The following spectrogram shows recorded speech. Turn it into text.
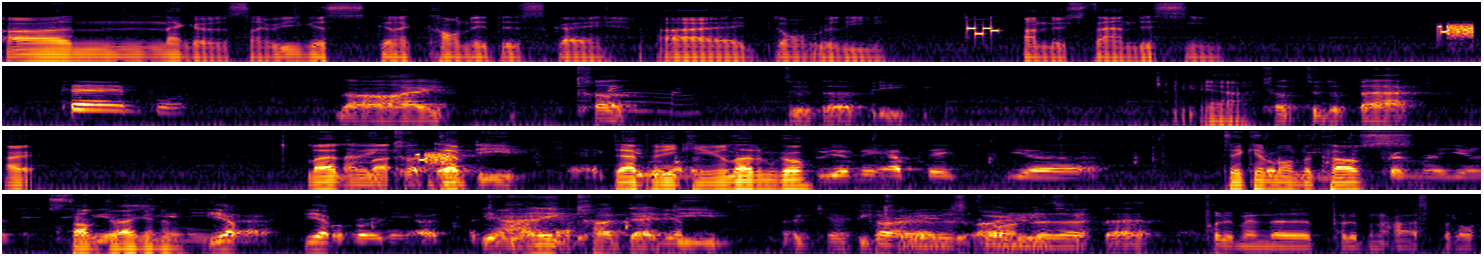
Uh, not gonna this time. We're just gonna counter this guy. I don't really understand this scene. 10 4. No, I cut through the beak. Yeah. Cut through the back. All right. Let, I didn't let- cut that deep. Deputy, can you let him go? Do we have any updates via Take him on the cuffs. Stop dragging him. any, Yep, uh, yep. any, uh, Yeah, I didn't cut that Yep. deep. I can't be Sorry, I was going to the that. put him in the put him in the hospital.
